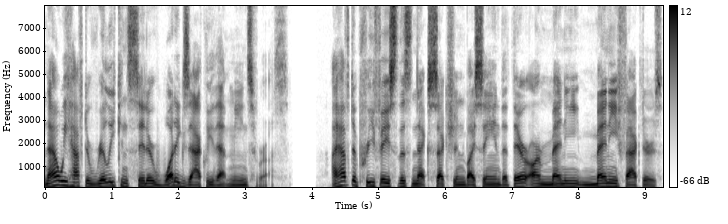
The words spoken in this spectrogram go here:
Now we have to really consider what exactly that means for us. I have to preface this next section by saying that there are many, many factors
